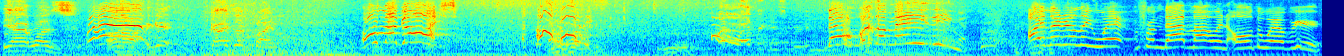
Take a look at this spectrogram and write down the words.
Yeah, it was. Ah! Uh, get, guys, I'm fine. Oh my gosh! Oh, oh Everett. That was amazing! I literally went from that mountain all the way over here.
